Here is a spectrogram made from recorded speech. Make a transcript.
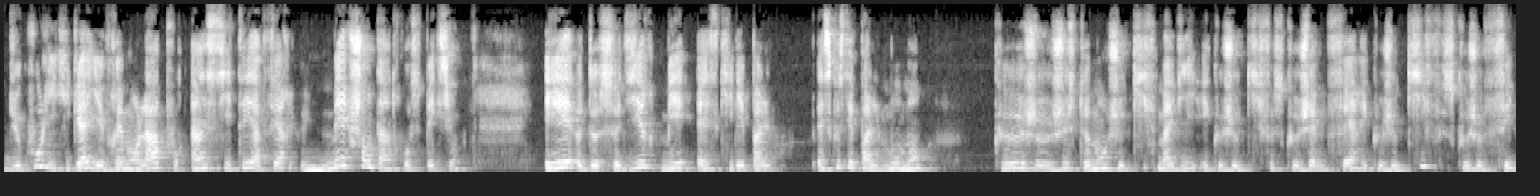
Du coup, l'ikigai est vraiment là pour inciter à faire une méchante introspection et de se dire mais est-ce qu'il pas est-ce que c'est pas le moment que je, justement je kiffe ma vie et que je kiffe ce que j'aime faire et que je kiffe ce que je fais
